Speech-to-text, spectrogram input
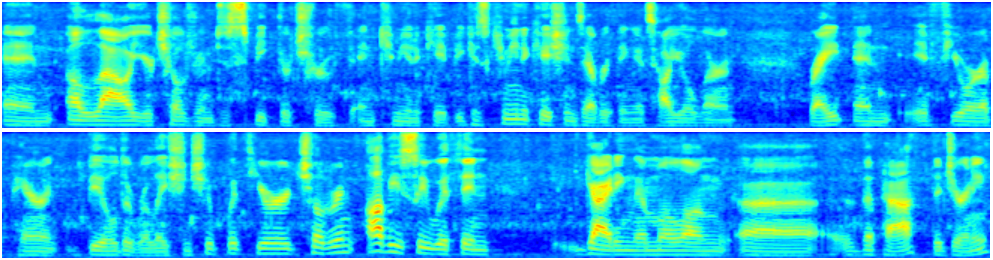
and allow your children to speak their truth and communicate because communication is everything. It's how you'll learn, right? And if you're a parent, build a relationship with your children, obviously within guiding them along uh, the path, the journey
